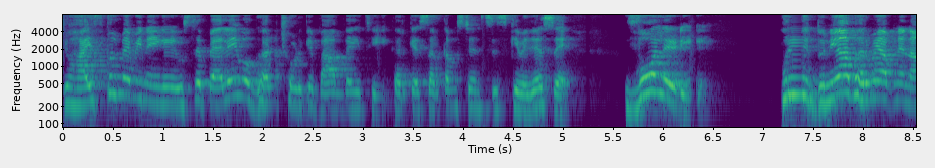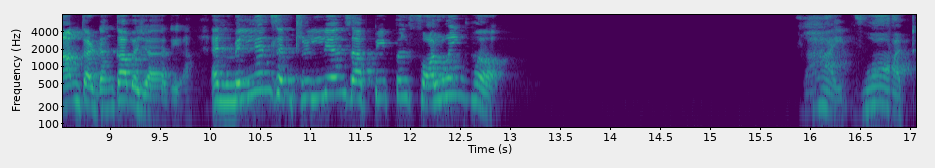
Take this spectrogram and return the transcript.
जो हाई स्कूल में भी नहीं गई, उससे पहले ही वो घर छोड़ के भाग गई थी करके सरकमस्टेंसेस की वजह से, वो लेडी पूरी दुनिया भर में अपने नाम का डंका बजा दिया। And millions and trillions are people following her Why? What?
